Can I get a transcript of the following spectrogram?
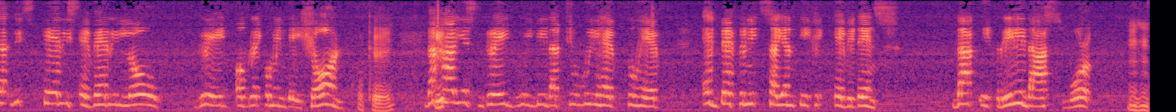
that this carries a very low grade of recommendation. Okay. The If- highest grade will be that you will have to have a definite scientific evidence that it really does work. Mhm.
